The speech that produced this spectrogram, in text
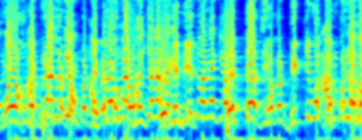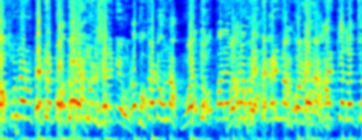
মই যিসকল ভিক্টিমত ৰ'ব। উত্তৰটো শুনক মইতো হত্যাকাৰীৰ নাম কোৱা নাই না আপোনাৰ কিয় ধৈৰ্য নাই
